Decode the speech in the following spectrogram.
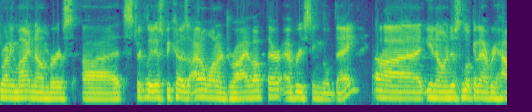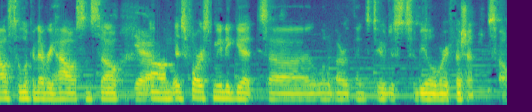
running my numbers. Uh, strictly just because I don't want to drive up there every single day, uh, you know, and just look at every house to look at every house, and so yeah, um, it's forced me to get uh, a little better things too, just to be a little more efficient. So,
